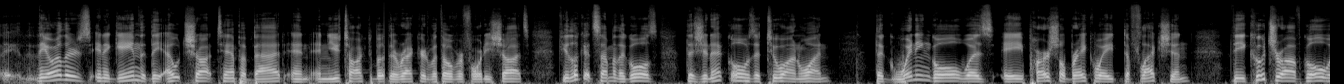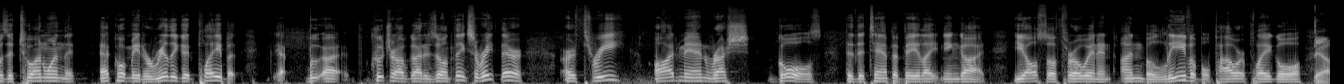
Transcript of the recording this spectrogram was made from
the Oilers, in a game that they outshot Tampa bad, and, and you talked about their record with over 40 shots. If you look at some of the goals, the Jeannot goal was a two on one. The winning goal was a partial breakaway deflection. The Kucherov goal was a two on one that Ekholm made a really good play, but uh, Kucherov got his own thing. So right there are three odd man rush goals that the Tampa Bay Lightning got. You also throw in an unbelievable power play goal, Yeah.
